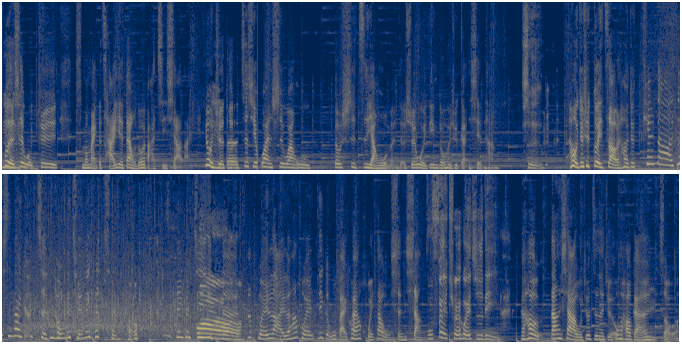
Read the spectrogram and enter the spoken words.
或者是我去什么买个茶叶蛋，我都会把它记下来，因为我觉得这些万事万物都是滋养我们的，所以我一定都会去感谢他们。是。然后我就去对照，然后就天哪，这是那个枕头的钱，那个枕头，那个记忆枕，它回来了，它回那个五百块，它回到我身上，不费吹灰之力。然后当下我就真的觉得，我好感恩宇宙啊，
